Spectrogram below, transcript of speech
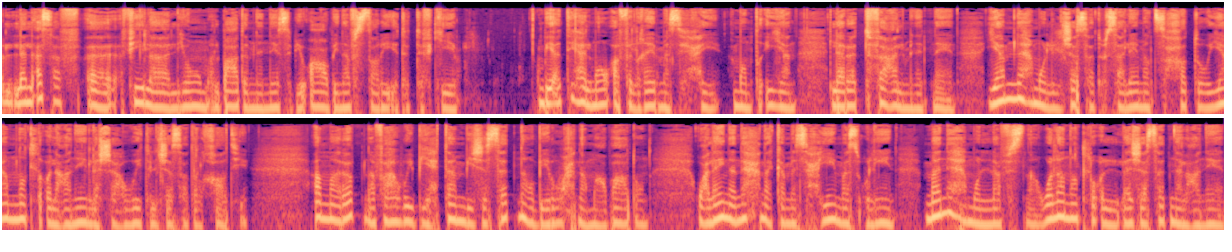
للأسف آه، في لليوم البعض من الناس بيوقعوا بنفس طريقة التفكير. بيأدي هالموقف الغير مسيحي منطقيا لرد فعل من اثنين. يا منهمل الجسد وسلامة صحته يا منطلق العنان لشهوات الجسد الخاطي أما ربنا فهو بيهتم بجسدنا وبروحنا مع بعضهم. وعلينا نحن كمسيحيين مسؤولين ما نهمل نفسنا ولا نطلق لجسدنا العنان.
